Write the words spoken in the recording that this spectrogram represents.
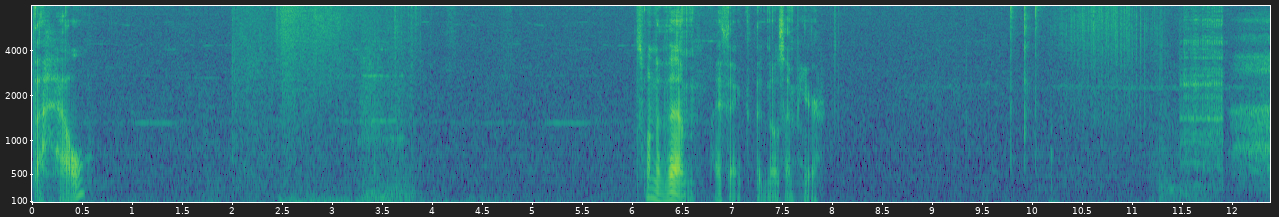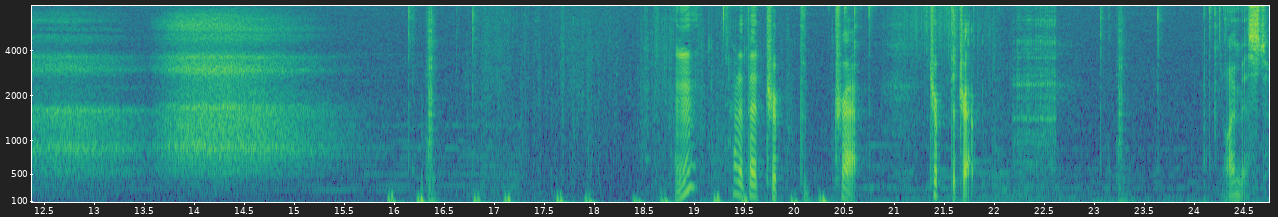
The hell? It's one of them, I think, that knows I'm here. Hmm? How did that trip the trap? Trip the trap. Oh, I missed.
